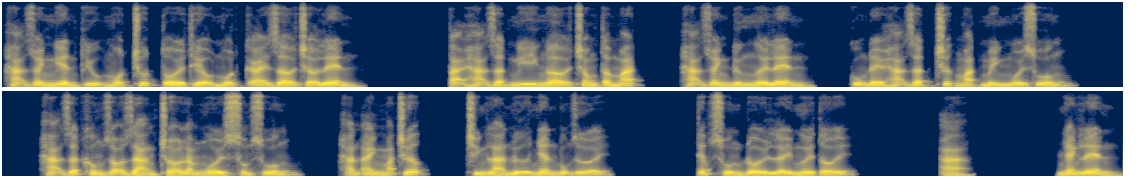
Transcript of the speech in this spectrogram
hạ doanh nghiên cứu một chút tối thiểu một cái giờ trở lên. Tại hạ giật nghi ngờ trong tầm mắt, hạ doanh đứng người lên, cũng để hạ giật trước mặt mình ngồi xuống. Hạ giật không rõ ràng cho lắm ngồi sổm xuống, hắn ánh mắt trước, chính là nữ nhân bụng dưới. Tiếp xuống đổi lấy ngươi tới. a nhanh lên,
